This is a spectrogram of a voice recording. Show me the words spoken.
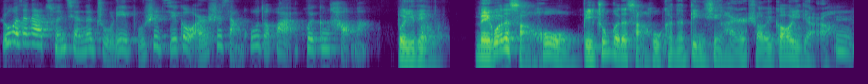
如果在那儿存钱的主力不是机构，而是散户的话，会更好吗？不一定，美国的散户比中国的散户可能定性还是稍微高一点啊。嗯，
